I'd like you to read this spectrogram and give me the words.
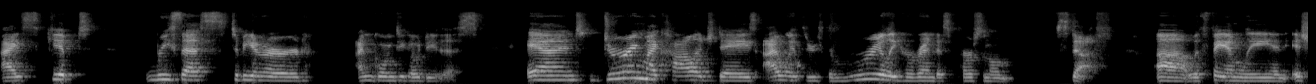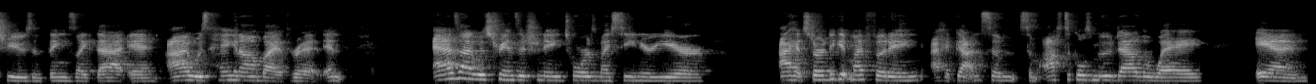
I skipped recess to be a nerd. I'm going to go do this. And during my college days, I went through some really horrendous personal stuff uh, with family and issues and things like that. And I was hanging on by a thread. And as I was transitioning towards my senior year, I had started to get my footing. I had gotten some some obstacles moved out of the way, and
